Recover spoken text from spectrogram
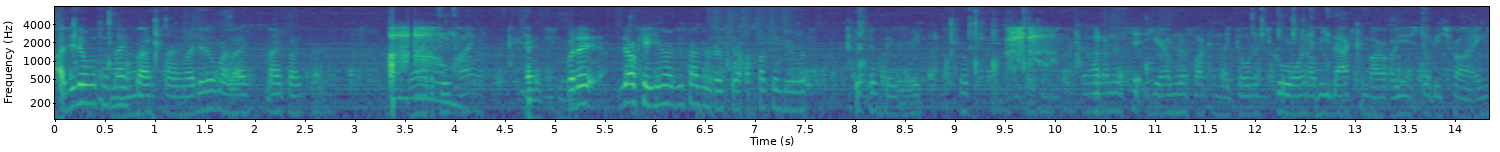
I did it with a knife last time. I did it with my life, knife last time. Yeah, Oh this my. But it, okay, you know, just not to risk it. I'll fucking do it with freaking thing. Wait. Oh my god, I'm gonna sit here. I'm gonna fucking like go to school and I'll be back tomorrow. You still be trying.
